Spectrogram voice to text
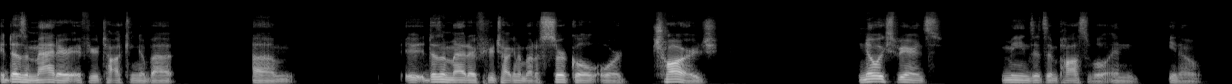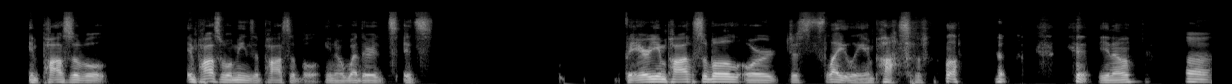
it doesn't matter if you're talking about um it doesn't matter if you're talking about a circle or charge no experience means it's impossible and you know impossible impossible means impossible you know whether it's it's very impossible or just slightly impossible you know uh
